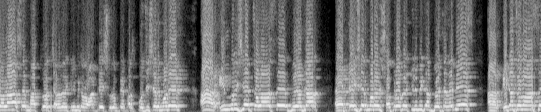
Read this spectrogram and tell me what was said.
চলা আছে মাত্র চার হাজার kilometre one day showroom paper পঁচিশের মডেল আর ইন্দোনেশিয়ার চলা আছে দুই হাজার তেইশের মডেল সতেরো হাজার কিলোমিটার দুই হাজার এবিএস আর এটা চলা আছে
